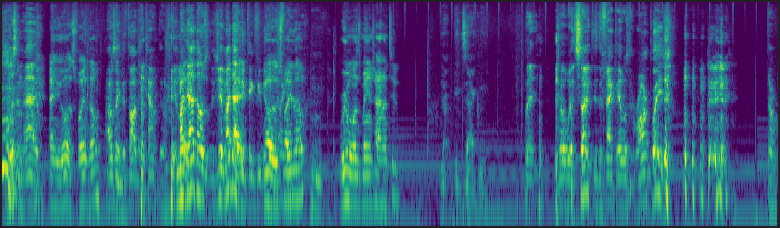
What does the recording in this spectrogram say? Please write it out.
I wasn't mad. hey, you know what's funny though? I was like, the thought didn't count though. 'Cause my dad thought it was legit. My dad Hey, didn't think people. You know what's like funny that. though? Hmm. Real ones made in China too. Yeah, exactly. But but what sucked is the fact that it was the wrong place. The That's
